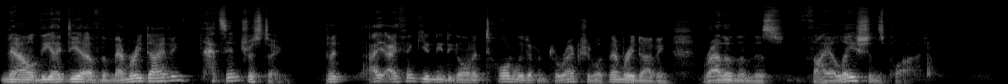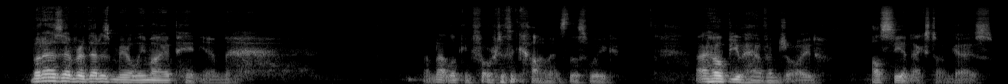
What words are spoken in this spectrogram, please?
Now, the idea of the memory diving, that's interesting. But I, I think you need to go in a totally different direction with memory diving rather than this violations plot. But as ever, that is merely my opinion. I'm not looking forward to the comments this week. I hope you have enjoyed. I'll see you next time, guys.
